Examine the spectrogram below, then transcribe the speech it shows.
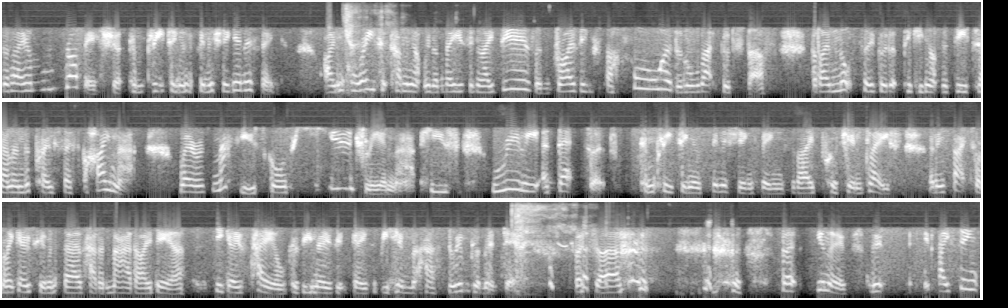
that I am rubbish at completing and finishing anything. I'm great at coming up with amazing ideas and driving stuff forward and all that good stuff, but I'm not so good at picking up the detail and the process behind that. Whereas Matthew scores hugely in that. He's really adept at completing and finishing things that I put in place. And in fact, when I go to him and say I've had a mad idea, he goes pale because he knows it's going to be him that has to implement it. but, uh, but you know, I think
